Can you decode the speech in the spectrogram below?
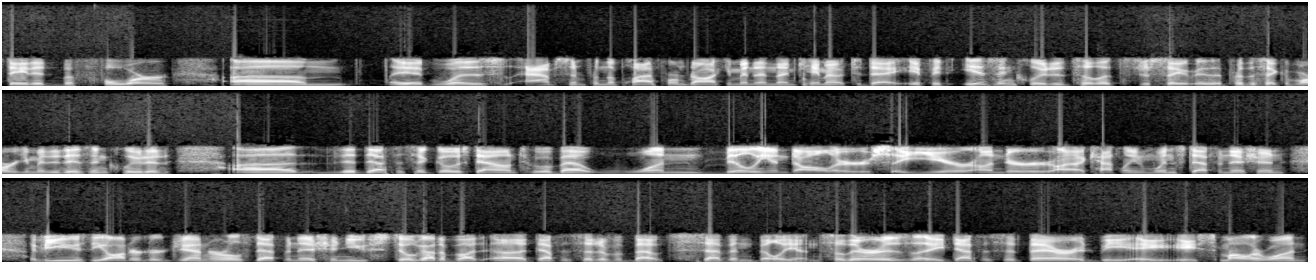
stated before. Um, it was absent from the platform document and then came out today. If it is included, so let's just say for the sake of argument, it is included, uh, the deficit goes down to about $1 billion a year under uh, Kathleen Wynne's definition. If you use the Auditor General's definition, you've still got a uh, deficit of about 7 billion. So there is a deficit there. It'd be a, a smaller one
